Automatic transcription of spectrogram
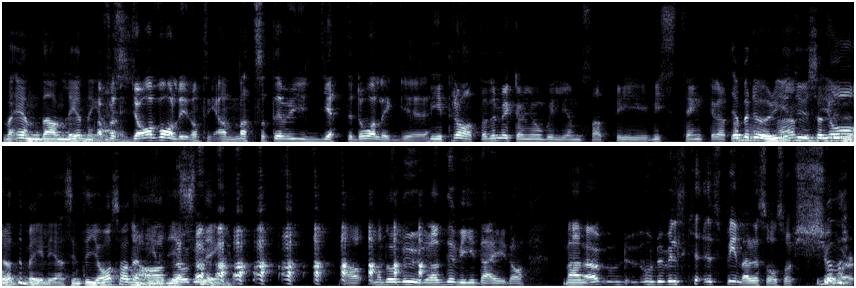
Det var enda anledningen. Ja, fast jag valde ju någonting annat så det var ju en jättedålig... eh, Vi pratade mycket om John Williams att vi misstänker att Ja men då är det ju du som jag- lurade mig Elias, inte jag som hade en Ja, vild då- gissning. Ja, men då lurade vi dig då. Men Ja, om du- du vill spinna det så, så sure.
